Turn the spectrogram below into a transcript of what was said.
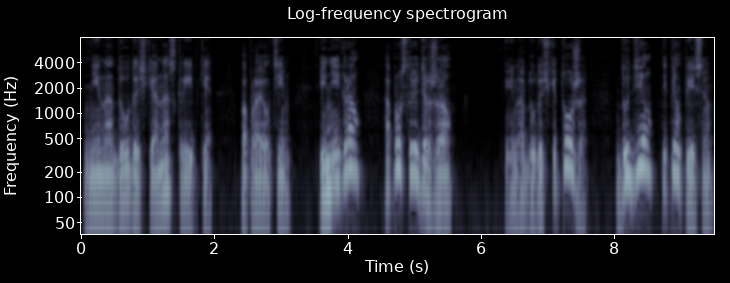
Не на дудочке, а на скрипке, поправил Тим. И не играл, а просто ее держал. И на дудочке тоже. Дудел и пел песню.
